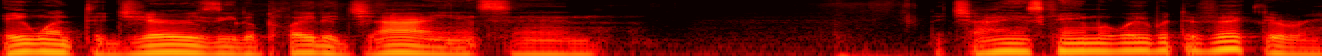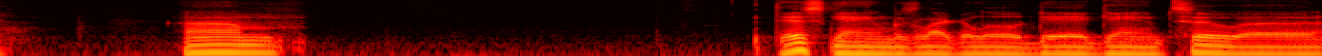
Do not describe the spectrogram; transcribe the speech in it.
They went to Jersey to play the Giants, and the Giants came away with the victory. Um, this game was like a little dead game too. Uh,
